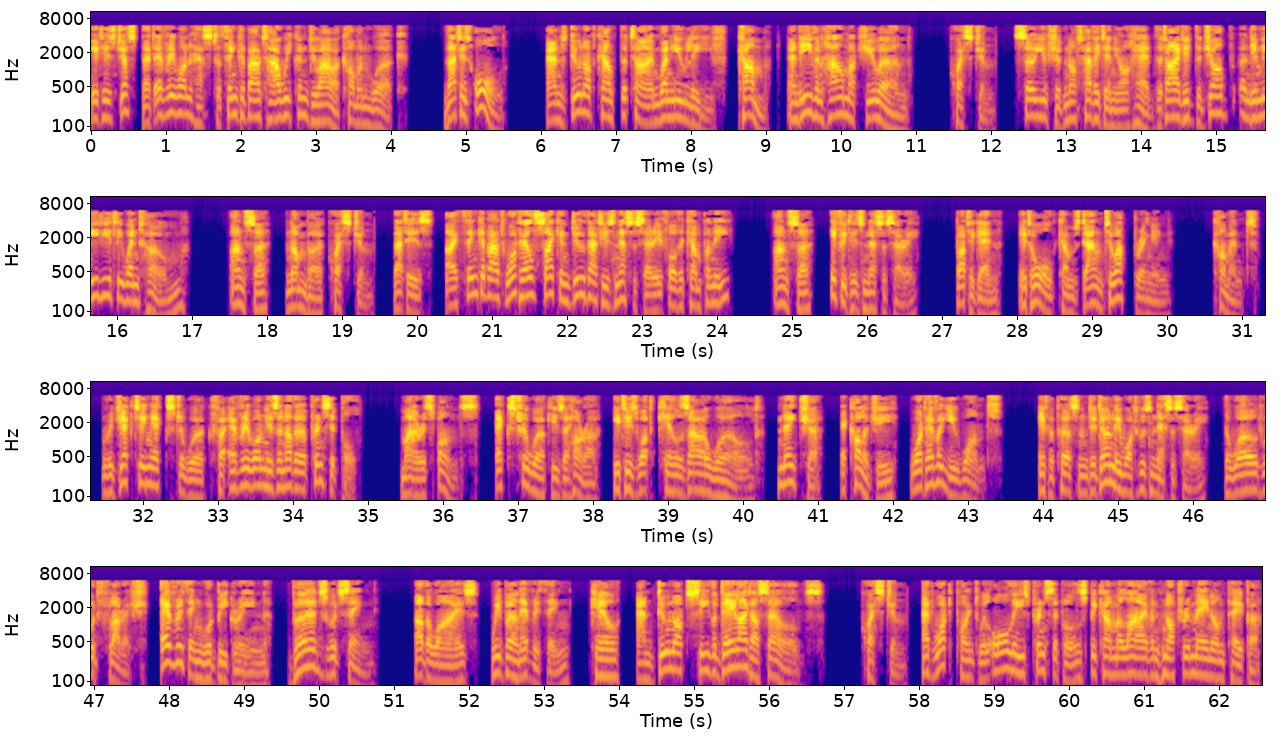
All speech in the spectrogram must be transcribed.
It is just that everyone has to think about how we can do our common work. That is all. And do not count the time when you leave, come, and even how much you earn. Question. So you should not have it in your head that I did the job and immediately went home? Answer, number question, that is, I think about what else I can do that is necessary for the company? Answer, if it is necessary. But again, it all comes down to upbringing. Comment, rejecting extra work for everyone is another principle. My response, extra work is a horror, it is what kills our world, nature, ecology, whatever you want. If a person did only what was necessary, the world would flourish, everything would be green, birds would sing. Otherwise, we burn everything, kill, and do not see the daylight ourselves. Question. At what point will all these principles become alive and not remain on paper?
